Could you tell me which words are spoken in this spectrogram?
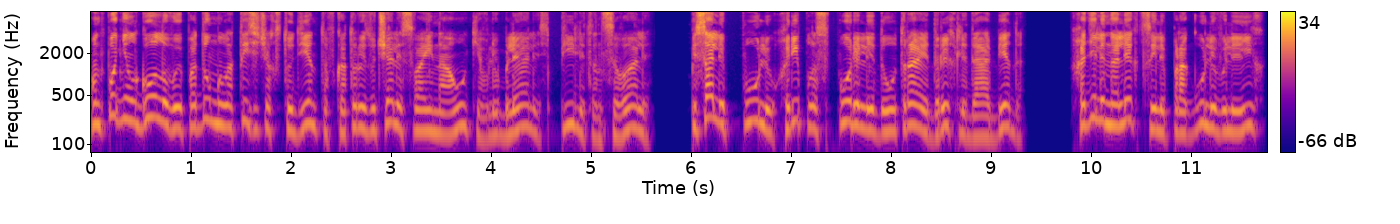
Он поднял голову и подумал о тысячах студентов, которые изучали свои науки, влюблялись, пили, танцевали, писали пулю, хрипло спорили до утра и дрыхли до обеда, ходили на лекции или прогуливали их,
